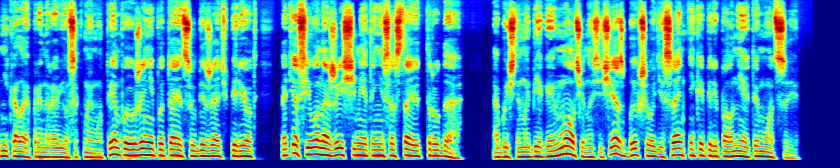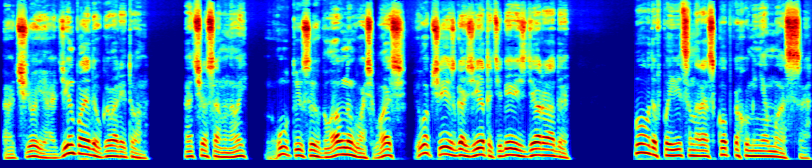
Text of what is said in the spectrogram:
Николай приноровился к моему темпу и уже не пытается убежать вперед, хотя с его ножищами это не составит труда. Обычно мы бегаем молча, но сейчас бывшего десантника переполняют эмоции. «А чё, я один пойду?» — говорит он. «А чё со мной?» «Ну, ты с их главным, Вась-Вась. И вообще из газеты, тебе везде рады». Поводов появиться на раскопках у меня масса.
